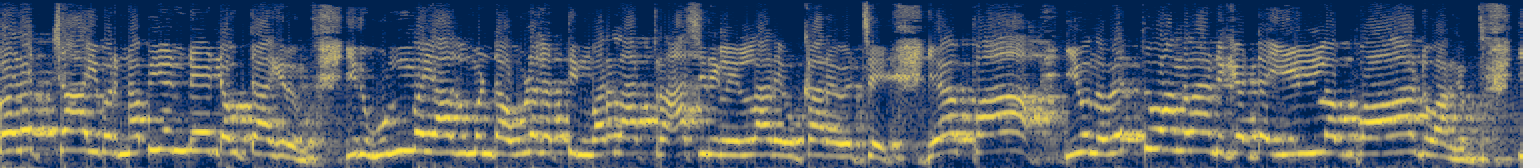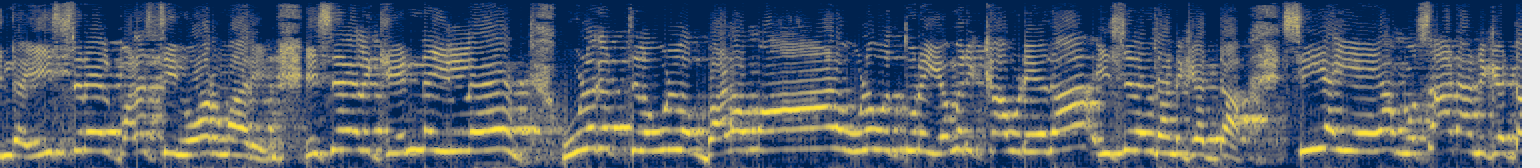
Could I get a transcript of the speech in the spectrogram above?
பிழைச்சா இவர் நபி என்றே டவுட் ஆகிரும். இது உண்மையாகும் உலகத்தின் வரலாற்று ஆசிரியர்கள் எல்லாரையும் உட்கார வச்சு ஏப்பா இவங்க வெத்துவாங்களான்னு கேட்ட இல்லப்பாடுவாங்க இந்த இஸ்ரேல் பலஸ்தீன் ஓர் மாதிரி இஸ்ரேலுக்கு என்ன இல்ல? உலகத்துல உள்ள பலமான உளவுத்துறை அமெரிக்காவுடையதா? இஸ்ரேல் தான் கேட்டா சிஐஏயா மொசாடான்னு கேட்டா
